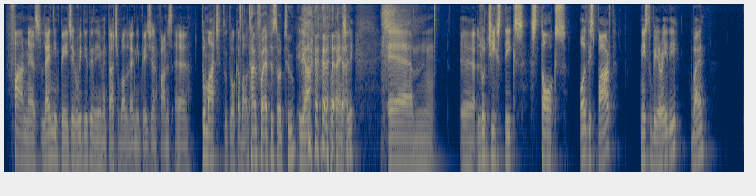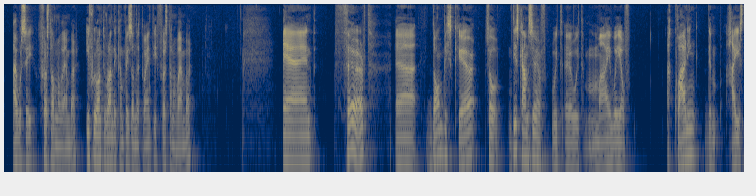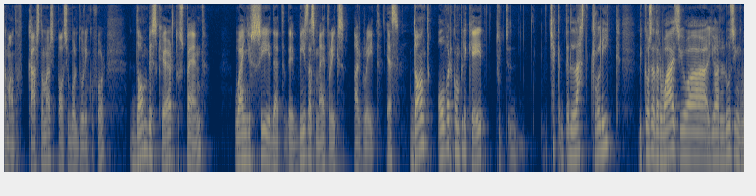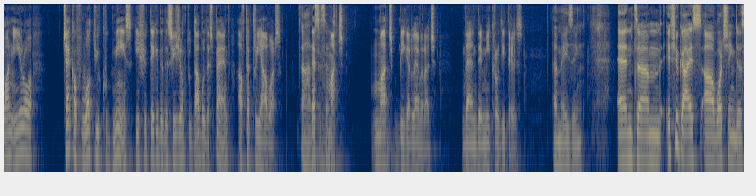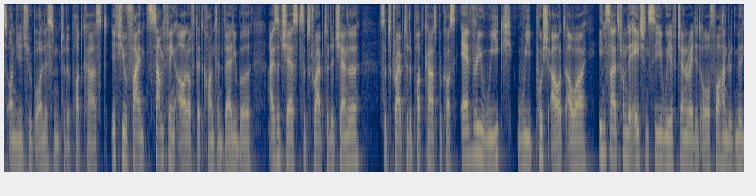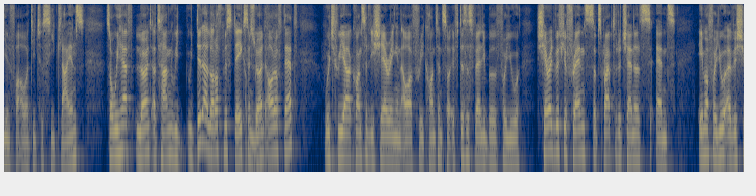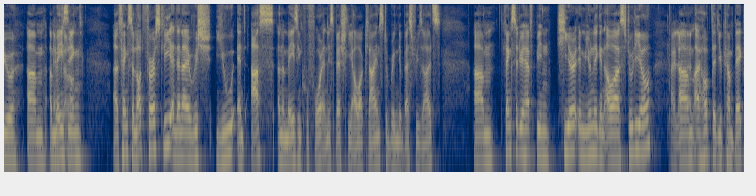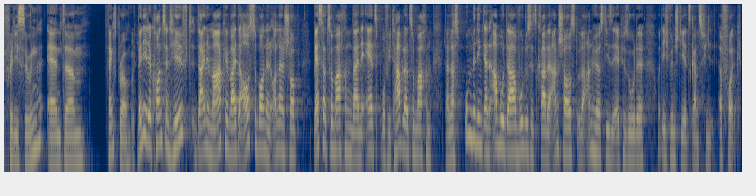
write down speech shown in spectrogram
funnels, landing pages. We didn't even touch about landing pages and funnels. Uh, too much to talk about. Time for episode two. Yeah, potentially. Um, uh, logistics, stocks, all this part needs to be ready when I would say 1st of November. If we want to run the campaigns on the 20th, 1st of November. And third, uh, don't be scared. So this comes here with uh, with my way of acquiring the highest amount of customers possible during Q4. Don't be scared to spend when you see that the business metrics are great. Yes. Don't overcomplicate to to check the last click because otherwise you are you are losing one euro. Check of what you could miss if you take the decision to double the spend after three hours. Ah, That's 100%. much much bigger leverage than the micro details. Amazing. And um, if you guys are watching this on YouTube or listen to the podcast, if you find something out of that content valuable, I suggest subscribe to the channel, subscribe to the podcast, because every week we push out our insights from the agency. We have generated over 400 million for our D2C clients. So we have learned a ton. We, we did a lot of mistakes and learned out of that which we are constantly sharing in our free content. So if this is valuable for you, share it with your friends, subscribe to the channels, and Emma, for you, I wish you um, amazing. Uh, thanks a lot, firstly, and then I wish you and us an amazing Q4, and especially our clients to bring the best results. Um, thanks that you have been here in Munich in our studio. I love um, that. I hope that you come back pretty soon, and um, thanks, Bro. Wenn dir der Content hilft, deine Marke weiter auszubauen, deinen Online-Shop besser zu machen, deine Ads profitabler zu machen, dann lass unbedingt ein Abo da, wo du es jetzt gerade anschaust oder anhörst, diese Episode. Und ich wünsche dir jetzt ganz viel Erfolg.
